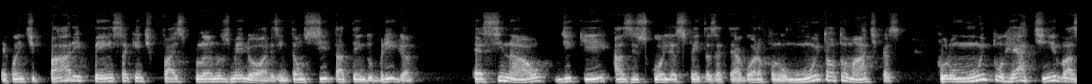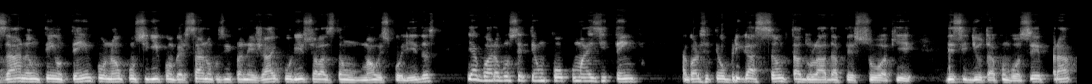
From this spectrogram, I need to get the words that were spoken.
É quando a gente para e pensa que a gente faz planos melhores. Então, se está tendo briga, é sinal de que as escolhas feitas até agora foram muito automáticas, foram muito reativas a não tenho tempo, não consegui conversar, não consegui planejar e por isso elas estão mal escolhidas. E agora você tem um pouco mais de tempo. Agora você tem a obrigação de estar do lado da pessoa que decidiu estar com você para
